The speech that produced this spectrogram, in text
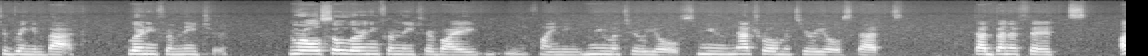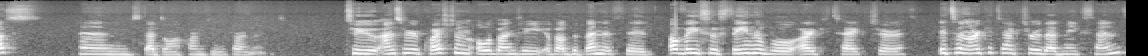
to bring it back, learning from nature. And we're also learning from nature by finding new materials, new natural materials that that benefit us and that don't harm the environment. To answer your question, Olabanji, about the benefit of a sustainable architecture, it's an architecture that makes sense,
